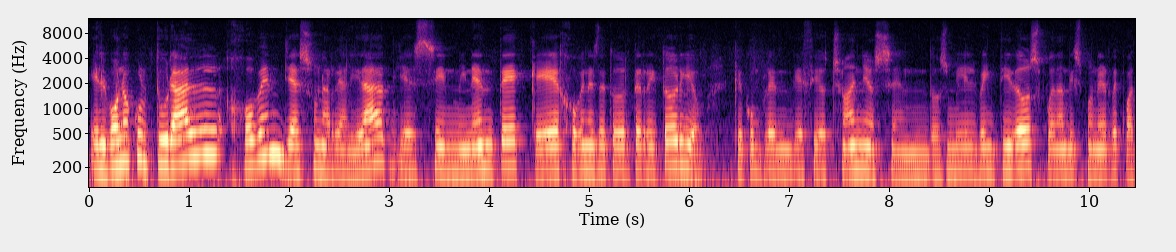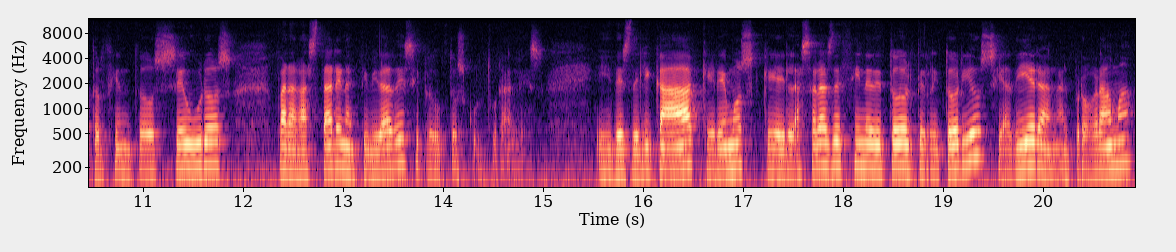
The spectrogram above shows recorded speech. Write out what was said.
El bono cultural joven ya es una realidad y es inminente que jóvenes de todo el territorio que cumplen 18 años en 2022 puedan disponer de 400 euros para gastar en actividades y productos culturales. Y desde el ICA queremos que las salas de cine de todo el territorio se adhieran al programa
